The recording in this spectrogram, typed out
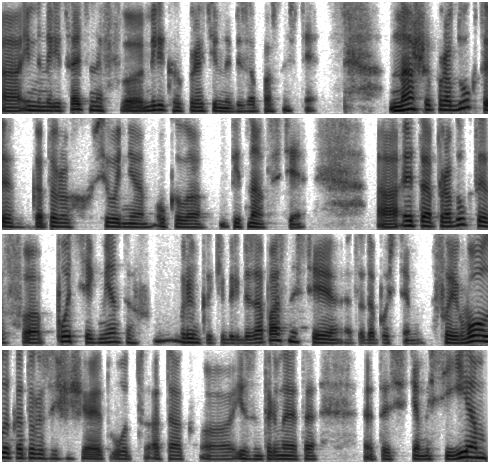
именно нарицательный в мире корпоративной безопасности. Наши продукты, которых сегодня около 15, а, это продукты в подсегментах рынка кибербезопасности. Это, допустим, фаерволы, которые защищают от атак а, из интернета. Это система CM,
